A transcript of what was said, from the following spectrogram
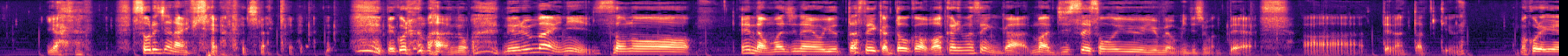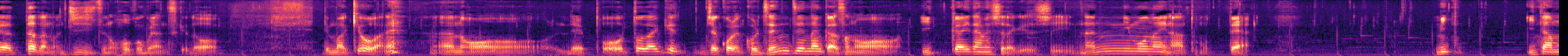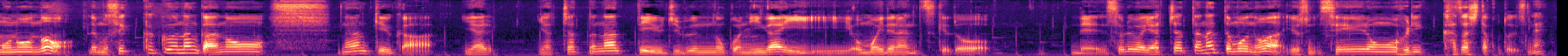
いや それじゃないみたいな感じになって。でこれはまああの寝る前にその変なおまじないを言ったせいかどうかは分かりませんがまあ実際そういう夢を見てしまってあーってなったっていうね、まあ、これがただの事実の報告なんですけど。でまあ今日はねあのレポートだけじゃこれこれ全然なんかその一回試しただけですし何にもないなと思って見いたもののでもせっかくなんかあの何て言うかやるやっちゃったなっていう自分のこう苦い思い出なんですけどでそれはやっちゃったなって思うのは要するに正論を振りかざしたことですね。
